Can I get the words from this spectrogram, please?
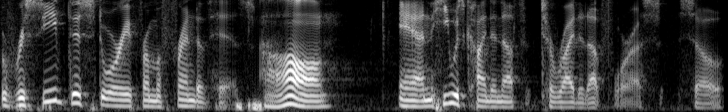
received this story from a friend of his. Oh, and he was kind enough to write it up for us. So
